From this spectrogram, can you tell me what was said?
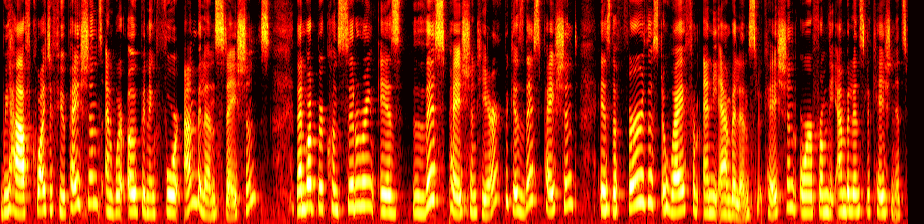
we have quite a few patients and we're opening four ambulance stations, then what we're considering is this patient here, because this patient is the furthest away from any ambulance location or from the ambulance location it's,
